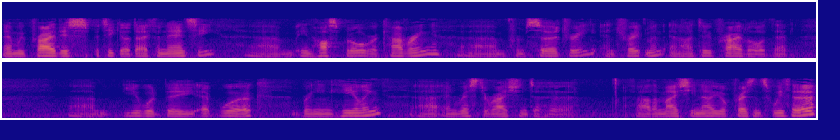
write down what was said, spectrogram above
and we pray this particular day for Nancy um, in hospital recovering um, from surgery and treatment. And I do pray, Lord, that um, you would be at work bringing healing uh, and restoration to her. Father, may she know your presence with her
